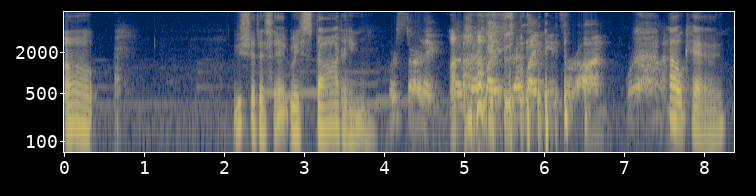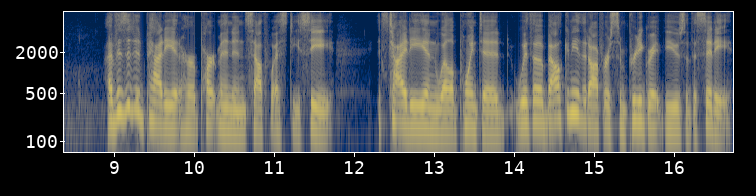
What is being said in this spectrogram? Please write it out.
Oh, you should have said we're starting. We're starting. The red light, red light means we're on. We're on. Okay. I visited Patti at her apartment in Southwest DC. It's tidy and well appointed, with a balcony that offers some pretty great views of the city.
